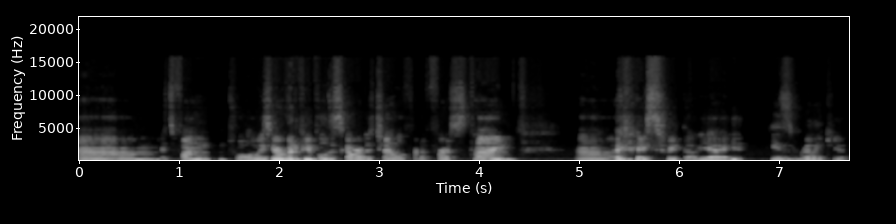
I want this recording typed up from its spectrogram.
Um, it's fun to always hear when people discover the channel for the first time. Uh, sweet dog, yeah, he, he's really cute.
